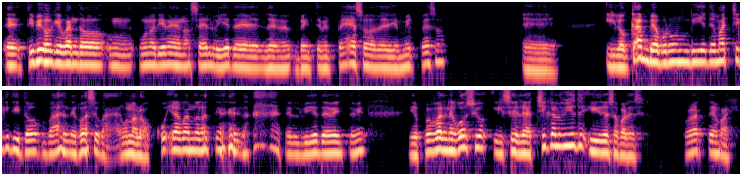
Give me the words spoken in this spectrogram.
eh, típico que cuando uno tiene, no sé, el billete de, 20 mil pesos, de 10 mil pesos, eh, y lo cambia por un billete más chiquitito, va al negocio, uno lo cuida cuando lo tiene el billete de 20 mil, y después va al negocio y se le achica el billete y desaparece, por arte de magia.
